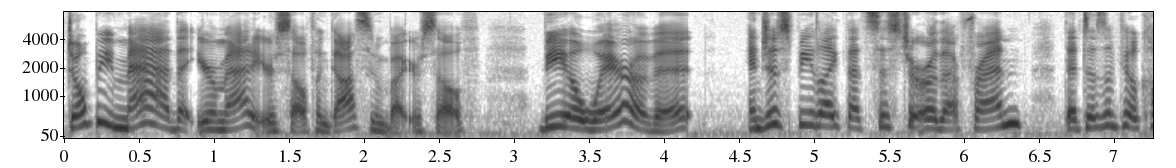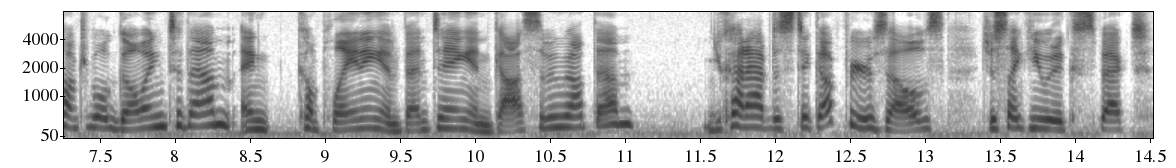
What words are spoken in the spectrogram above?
Don't be mad that you're mad at yourself and gossiping about yourself. Be aware of it and just be like that sister or that friend that doesn't feel comfortable going to them and complaining and venting and gossiping about them. You kind of have to stick up for yourselves, just like you would expect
